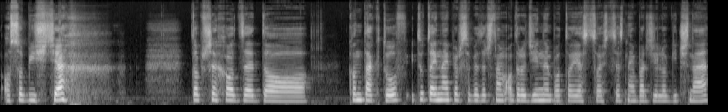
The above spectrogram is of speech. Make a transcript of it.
osobiście, to przechodzę do kontaktów i tutaj najpierw sobie zaczynam od rodziny, bo to jest coś, co jest najbardziej logiczne.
